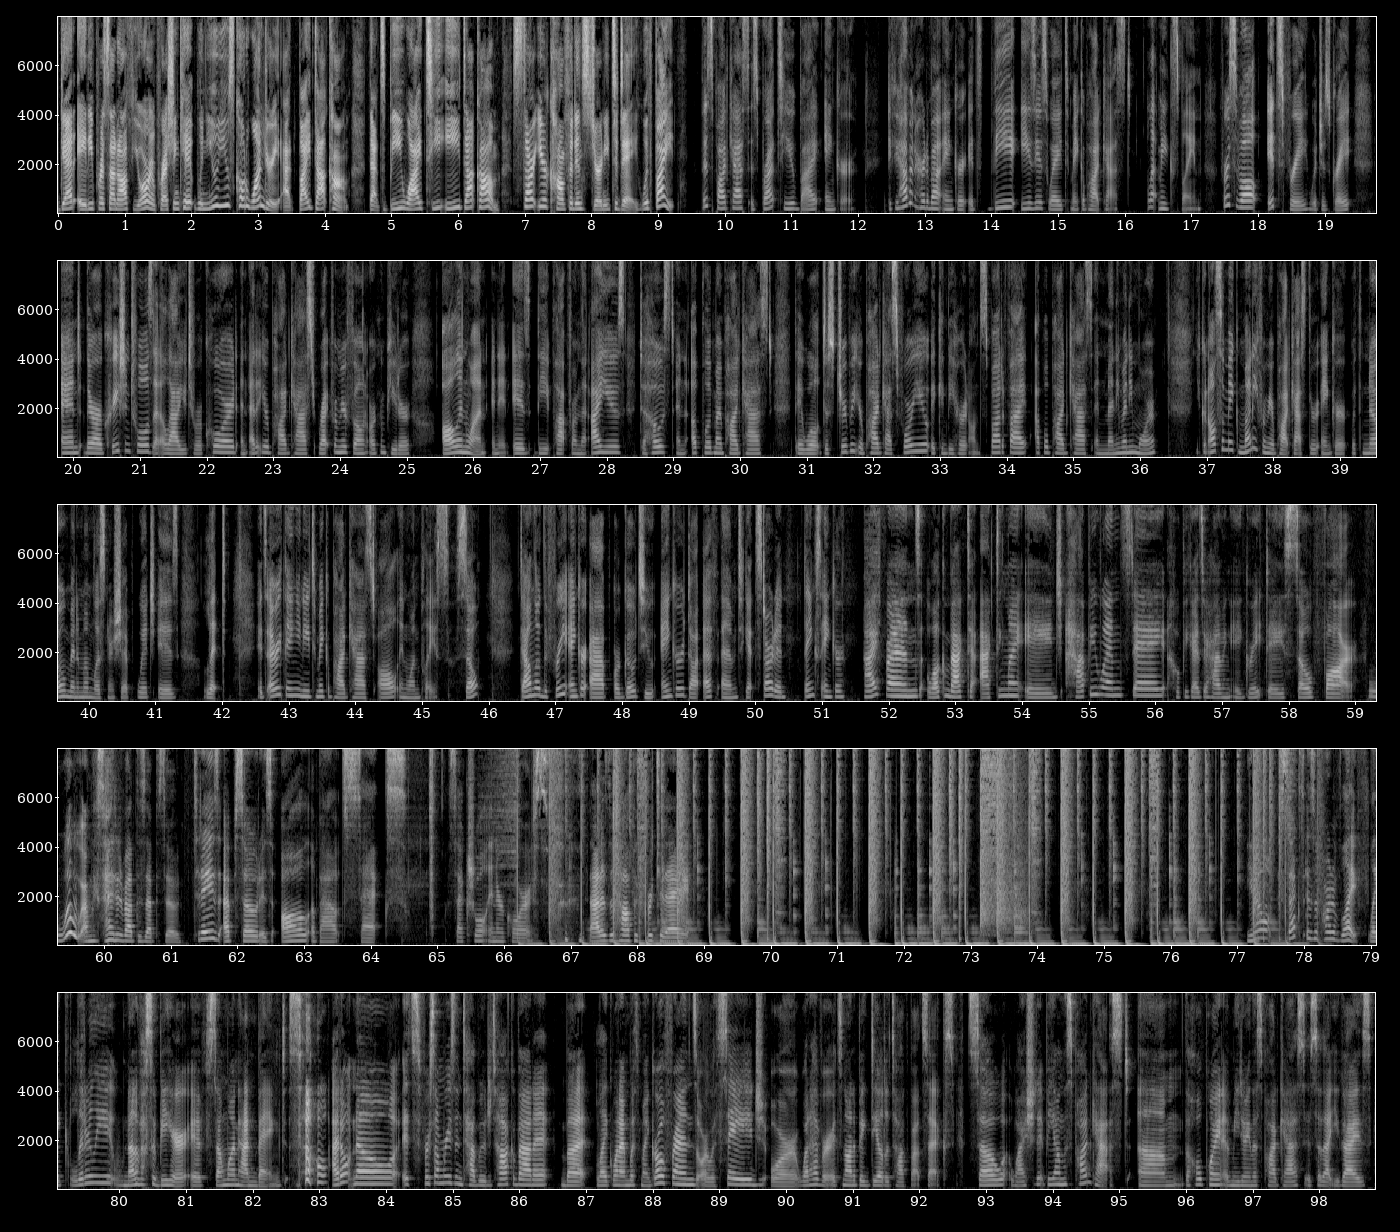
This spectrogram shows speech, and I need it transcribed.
Get 80% off your impression kit when you use code WONDERY at Byte.com. That's B-Y-T-E dot com. Start your confidence journey today with Byte. This podcast is brought to you by Anchor. If you haven't heard about Anchor, it's the easiest way to make a podcast. Let me explain. First of all, it's free, which is great, and there are creation tools that allow you to record and edit your podcast right from your phone or computer all in one. And it is the platform that I use to host and upload my podcast. They will distribute your podcast for you. It can be heard on Spotify, Apple Podcasts, and many, many more. You can also make money from your podcast through Anchor with no minimum listenership, which is lit. It's everything you need to make a podcast all in one place. So, download the free Anchor app or go to anchor.fm to get started. Thanks, Anchor. Hi, friends. Welcome back to Acting My Age. Happy Wednesday. Hope you guys are having a great day so far. Woo! I'm excited about this episode. Today's episode is all about sex, sexual intercourse. that is the topic for today. You know, sex is a part of life. Like, literally, none of us would be here if someone hadn't banged. So, I don't know. It's for some reason taboo to talk about it, but like when I'm with my girlfriends or with Sage or whatever, it's not a big deal to talk about sex. So, why should it be on this podcast? Um, the whole point of me doing this podcast is so that you guys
